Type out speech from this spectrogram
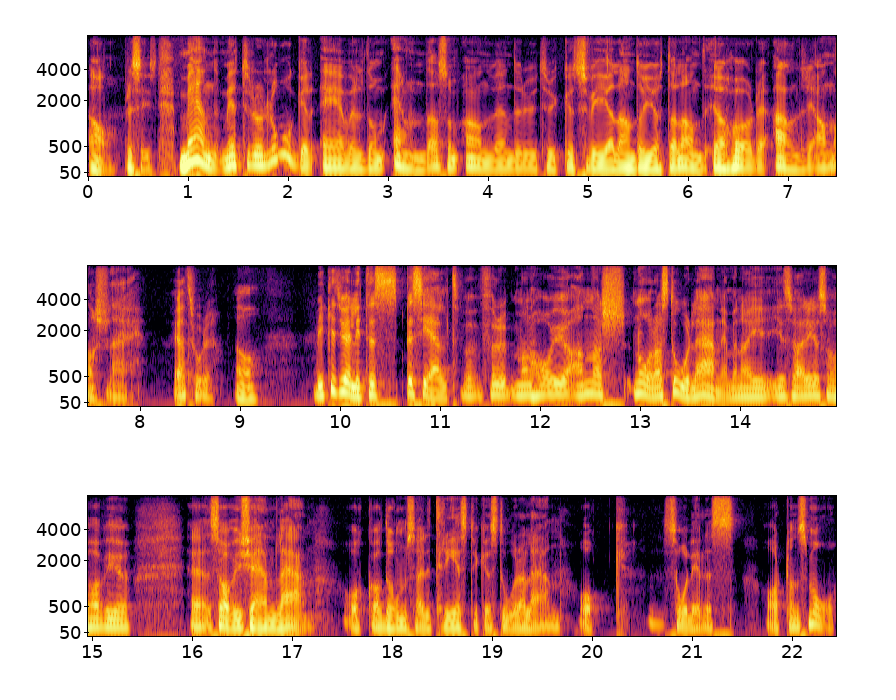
Ja, precis. Men meteorologer är väl de enda som använder uttrycket Svealand och Götaland. Jag hör det aldrig annars. Nej, jag tror det. Ja. Vilket ju är lite speciellt, för man har ju annars några storlän. Jag menar, i, I Sverige så har, vi ju, eh, så har vi ju 21 län. Och av dem så är det tre stycken stora län och således 18 små.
